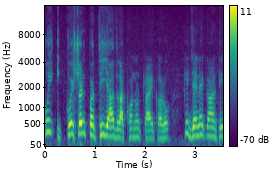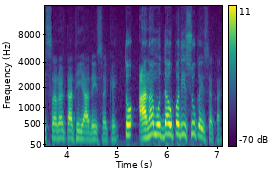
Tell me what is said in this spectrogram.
કોઈ ઇક્વેશન પરથી યાદ રાખવાનો ટ્રાય કરો. કે જેને કારણથી સરળતાથી યાદ રહી શકે? તો આના મુદ્દા ઉપરથી શું કહી શકાય?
